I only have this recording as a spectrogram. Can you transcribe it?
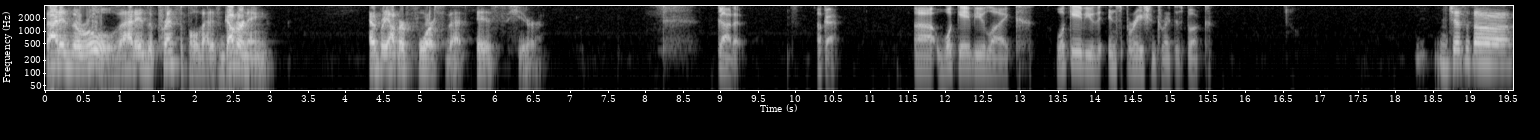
that is a rule, that is a principle that is governing every other force that is here. Got it. Okay. Uh, what gave you like what gave you the inspiration to write this book? Just the,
